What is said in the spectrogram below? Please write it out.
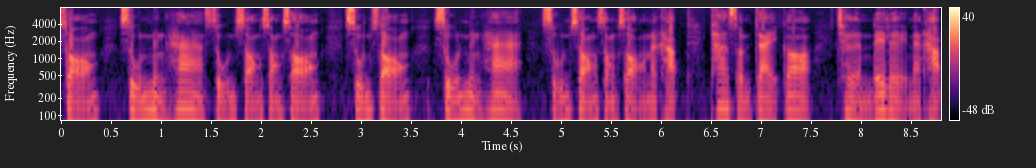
02 015 0222 02 015 0222 นะครับ ถ้าสนใจก็เชิญได้เลยนะครับ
